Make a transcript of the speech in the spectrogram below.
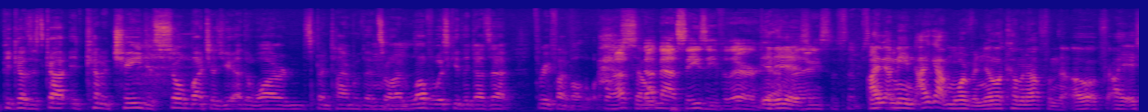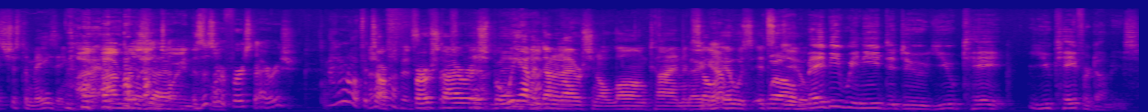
because it's got it kind of changes so much as you add the water and spend time with it. So I love whiskey that does that three five all the way. Well, that's, So- that math's easy for there. It is. I mean, it's- it's- I, I mean, I got more vanilla coming out from the oak. I, it's just amazing. I, I'm really uh, enjoying this. is this one. our first Irish? I don't know if it's our know if it's our first first Irish, one. but we haven't maybe. done an Irish in a long time, and There so it was. It's well, due. maybe we need to do UK UK for dummies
